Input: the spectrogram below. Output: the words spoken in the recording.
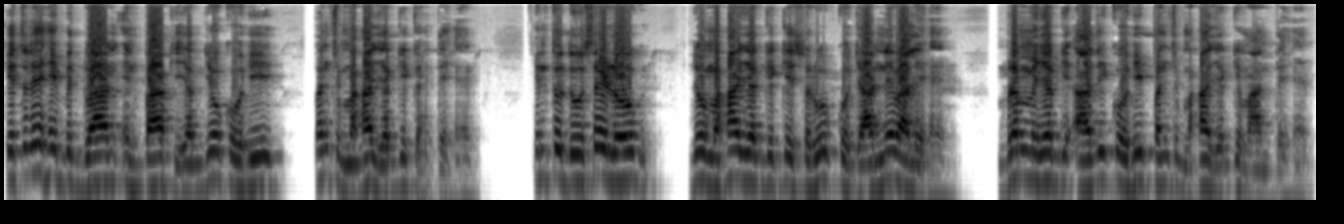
कितने ही विद्वान इन पाक यज्ञों को ही पंच महायज्ञ कहते हैं। किंतु दूसरे लोग जो महायज्ञ के स्वरूप को जानने वाले हैं ब्रह्म यज्ञ आदि को ही पंच महायज्ञ मानते हैं।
